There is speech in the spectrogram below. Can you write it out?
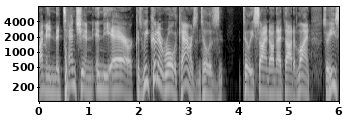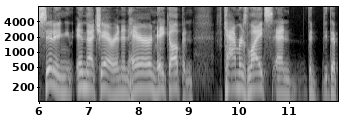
I mean the tension in the air because we couldn't roll the cameras until his until he signed on that dotted line. So he's sitting in that chair and in hair and makeup and cameras, lights, and the the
